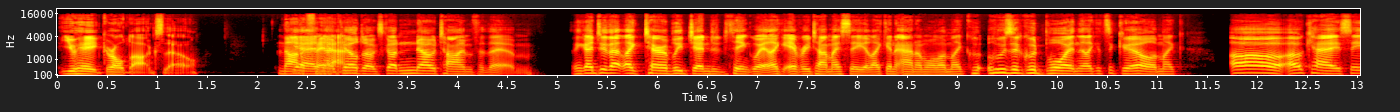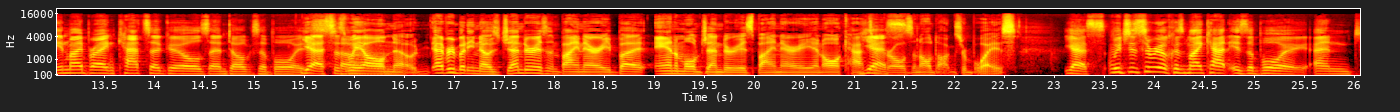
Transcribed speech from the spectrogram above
You hate girl dogs though. Not a fan. no, girl dogs got no time for them. I think I do that like terribly gendered thing where like every time I see like an animal, I'm like, who's a good boy? And they're like, it's a girl. I'm like, oh, okay. See, in my brain, cats are girls and dogs are boys. Yes, as we all know. Everybody knows gender isn't binary, but animal gender is binary and all cats Yes. are girls and all dogs are boys. Yes, which is surreal because my cat is a boy and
